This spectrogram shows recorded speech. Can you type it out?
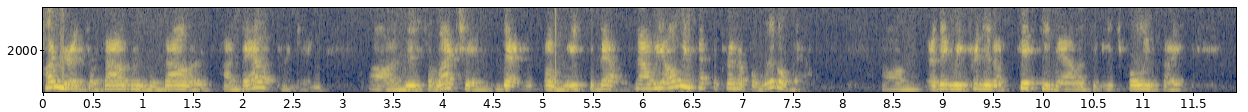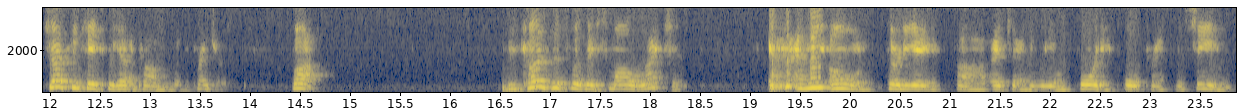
hundreds or thousands of dollars on ballot printing uh, this election that of wasted ballots. Now we always have to print up a little ballots. Um, I think we printed up 50 ballots at each polling site just in case we had a problem with the printers. But because this was a small election, and we own 38, uh, actually I think we own 40 poll print machines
